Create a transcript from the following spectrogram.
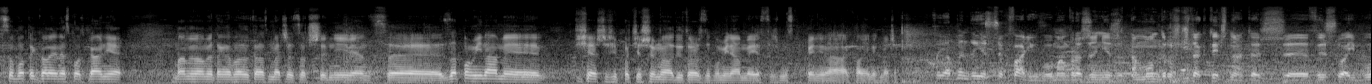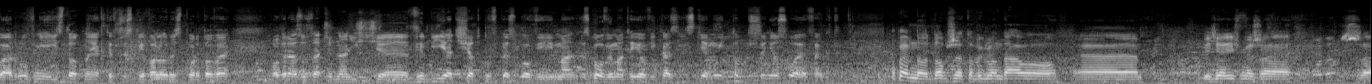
w sobotę kolejne spotkanie. Mamy, mamy tak naprawdę teraz mecze co trzy dni, więc e, zapominamy. Dzisiaj jeszcze się pocieszymy, a od jutra już zapominamy. Jesteśmy skupieni na kolejnych meczach. To ja będę jeszcze chwalił, bo mam wrażenie, że ta mądrość taktyczna też e, wyszła i była równie istotna jak te wszystkie walory sportowe. Od razu zaczynaliście wybijać siatkówkę z głowy, Ma- z głowy Matejowi Kazijskiemu i to przyniosło efekt. Na pewno dobrze to wyglądało. E, wiedzieliśmy, że, że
